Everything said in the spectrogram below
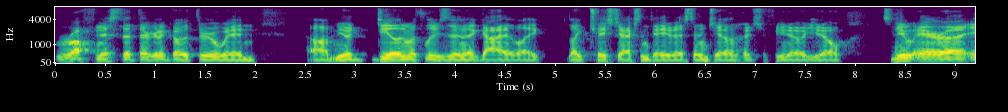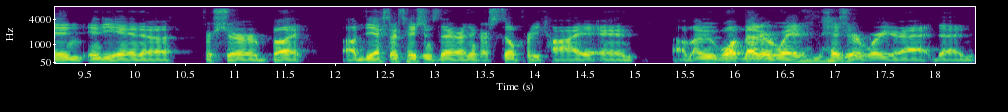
roughness that they're going to go through in, um, you know, dealing with losing a guy like like Trayce Jackson Davis and Jalen Hood Schifino. You know, it's a new era in Indiana for sure, but um, the expectations there I think are still pretty high. And um, I mean, what better way to measure where you're at than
